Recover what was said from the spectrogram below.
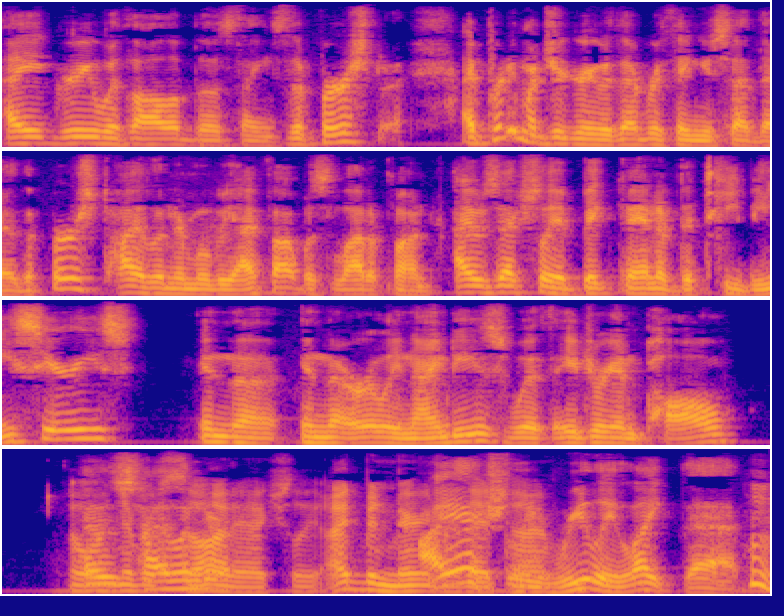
I agree with all of those things. The first, I pretty much agree with everything you said there. The first Highlander movie I thought was a lot of fun. I was actually a big fan of the TV series in the in the early '90s with Adrian Paul. Oh, I never saw Highlander? it actually. I'd been married I actually really liked that. Hmm.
